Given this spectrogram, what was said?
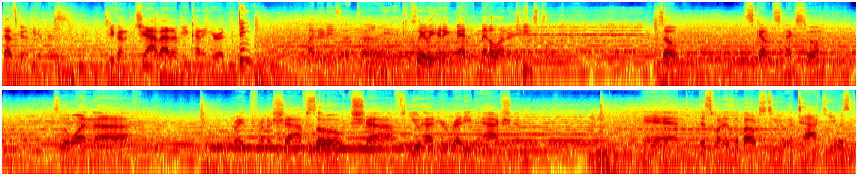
That's gonna be a miss. So you kind of jab at him. You kind of hear a ding underneath it, uh, clearly hitting med- metal underneath his cloak. So, the scouts next to him. So the one uh, right in front of Shaft. So Shaft, you had your readied action, Mm-hmm. and this one is about to attack you as it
